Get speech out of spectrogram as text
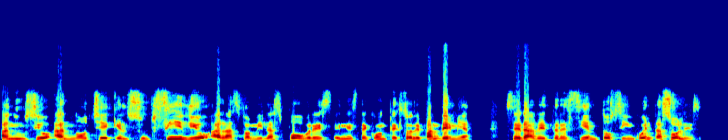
Anunció anoche que el subsidio a las familias pobres en este contexto de pandemia será de 350 soles,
